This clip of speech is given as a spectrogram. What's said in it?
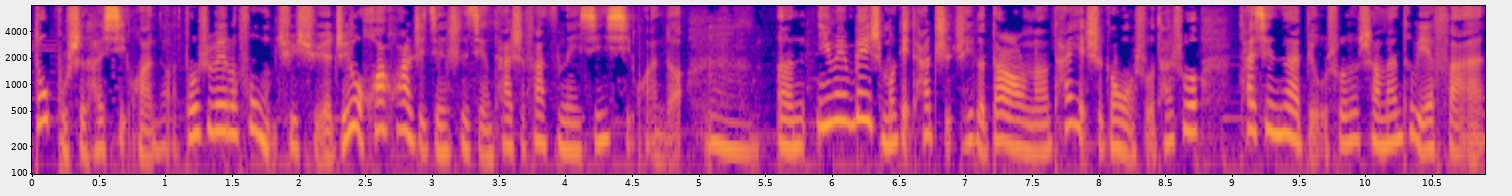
都不是她喜欢的，都是为了父母去学。只有画画这件事情，她是发自内心喜欢的。嗯嗯，因为为什么给她指这个道儿呢？她也是跟我说，她说她现在比如说上班特别烦，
